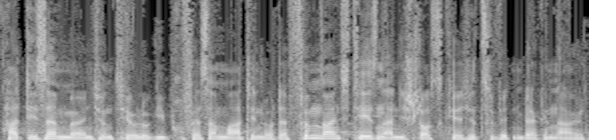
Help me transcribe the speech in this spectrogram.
hat dieser Mönch und Theologieprofessor Martin Luther 95 Thesen an die Schlosskirche zu Wittenberg genagelt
